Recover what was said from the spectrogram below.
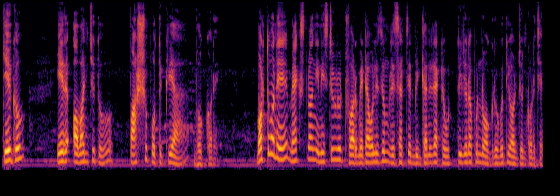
কেউ কেউ এর অবাঞ্ছিত পার্শ্ব প্রতিক্রিয়া ভোগ করে। বর্তমানে Max Planck institute for metabolism রিসার্চের বিজ্ঞানীরা একটা উত্তেজনাপূর্ণ অগ্রগতি অর্জন করেছেন।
